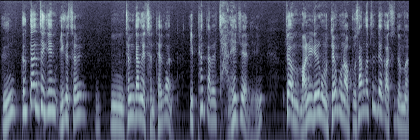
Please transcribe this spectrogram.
그 극단적인 이것을 음, 정당의 선택은 이 평가를 잘 해줘야 돼. 자 만일 예를 들면 대구나 부산 같은 데 갔을 때면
